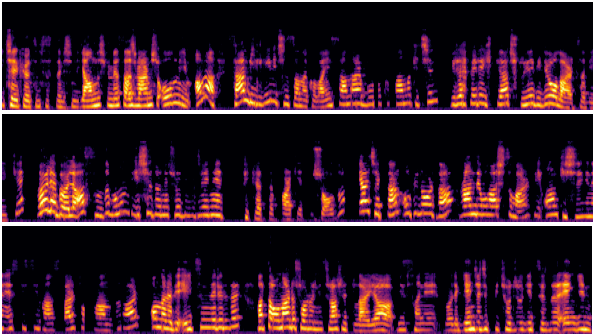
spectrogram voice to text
içerik yönetim sistemi şimdi yanlış bir mesaj vermiş olmayayım ama sen bildiğin için sana kolay. İnsanlar bunu kullanmak için bir rehbere ihtiyaç duyabiliyorlar tabii ki. Böyle böyle aslında bunun bir işe dönüşebileceğini Fikret de fark etmiş oldu. Gerçekten o gün orada randevulaştılar. Bir 10 kişi yine eski Siemens'ler toplandılar. Onlara bir eğitim verildi. Hatta onlar da sonra itiraf ettiler ya biz hani böyle gencecik bir çocuğu getirdi Engin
